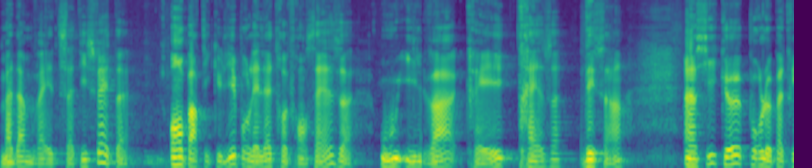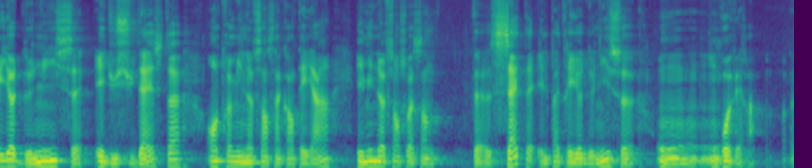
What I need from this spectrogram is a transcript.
Madame va être satisfaite, en particulier pour les lettres françaises, où il va créer 13 dessins, ainsi que pour le Patriote de Nice et du Sud-Est entre 1951 et 1960. 7 et le Patriote de Nice, on, reverra euh,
